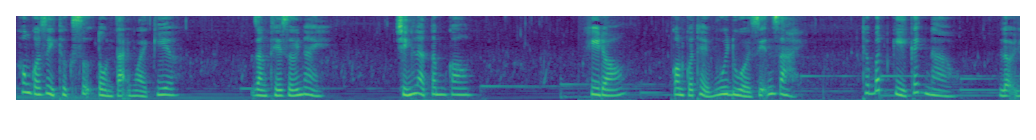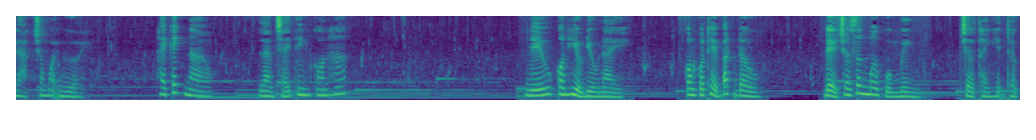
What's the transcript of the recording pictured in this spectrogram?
không có gì thực sự tồn tại ngoài kia, rằng thế giới này chính là tâm con, khi đó con có thể vui đùa diễn giải theo bất kỳ cách nào lợi lạc cho mọi người hay cách nào làm trái tim con hát? Nếu con hiểu điều này, con có thể bắt đầu để cho giấc mơ của mình trở thành hiện thực.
